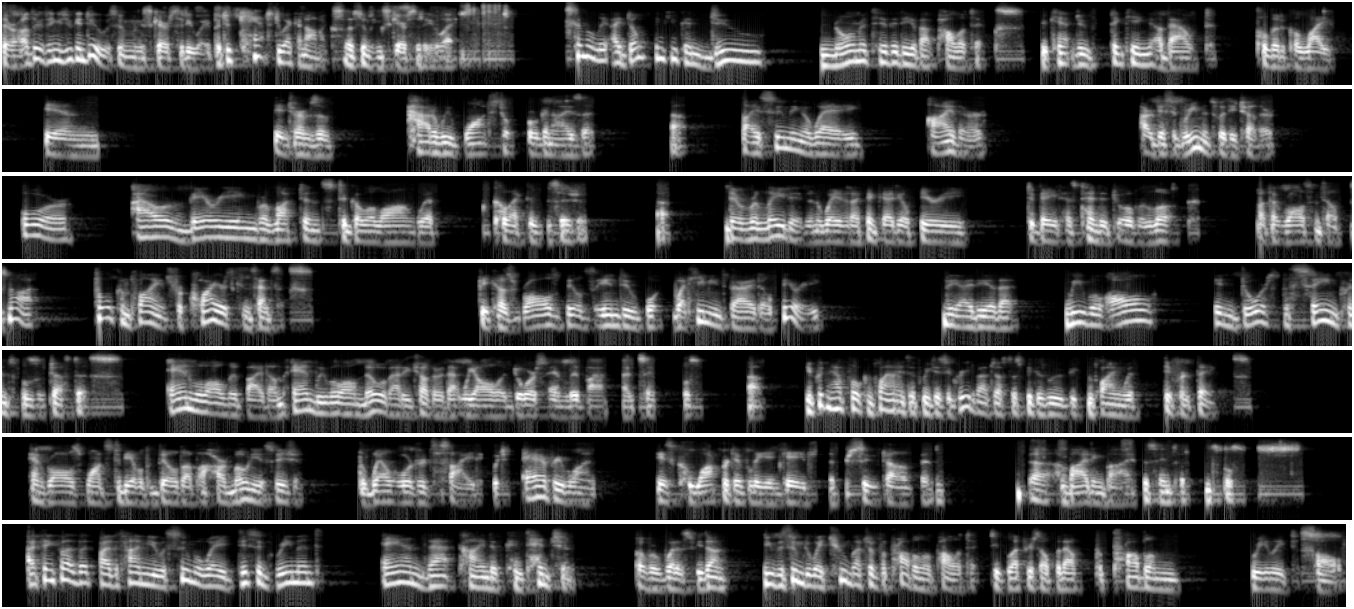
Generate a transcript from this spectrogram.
There are other things you can do assuming scarcity away, but you can't do economics assuming scarcity away. Similarly, I don't think you can do normativity about politics. You can't do thinking about political life in in terms of how do we want to organize it uh, by assuming away either our disagreements with each other or our varying reluctance to go along with collective decision. Uh, they're related in a way that I think the ideal theory debate has tended to overlook, but that Rawls himself does not. Full compliance requires consensus because Rawls builds into what he means by ideal theory the idea that we will all endorse the same principles of justice and we'll all live by them and we will all know about each other that we all endorse and live by the same principles. Uh, you couldn't have full compliance if we disagreed about justice because we would be complying with different things. And Rawls wants to be able to build up a harmonious vision, the well ordered society, which everyone is cooperatively engaged in the pursuit of and uh, abiding by the same set of principles. I think that by the time you assume away disagreement and that kind of contention over what is to be done, you've assumed away too much of the problem of politics. You've left yourself without the problem really to solve.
